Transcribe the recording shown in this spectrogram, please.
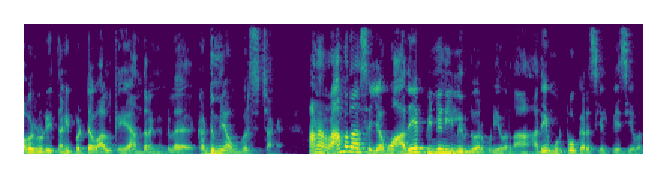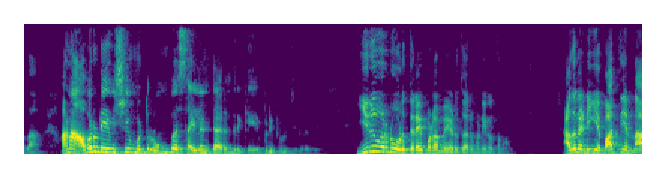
அவர்களுடைய தனிப்பட்ட வாழ்க்கையை அந்தரங்கங்களை கடுமையாக விமர்சிச்சாங்க. ஆனால் ராமதாஸ் ஐயாவும் அதே பின்னணியிலிருந்து வரக்கூடியவர் தான். அதே முற்போக்கு அரசியல் பேசியவர் தான். ஆனால் அவருடைய விஷயம் மட்டும் ரொம்ப சைலண்ட்டாக இருந்திருக்கே. எப்படி புரிஞ்சுக்கிறது? இருவர்னு ஒரு திரைப்படமே எடுத்தார் மணிரத்னம். அதில் நீங்கள் பார்த்தீங்கன்னா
